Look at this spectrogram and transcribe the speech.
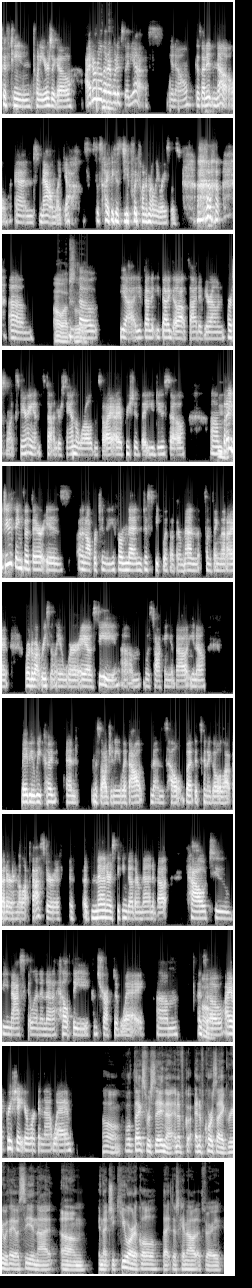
15, 20 years ago, I don't know that I mm-hmm. would have said yes, you know, because I didn't know. And now I'm like, yeah, society is deeply fundamentally racist. um, oh, absolutely. So yeah, you've got to you've got to go outside of your own personal experience to understand the world. And so I, I appreciate that you do so. Um, mm. But I do think that there is an opportunity for men to speak with other men. That's something that I wrote about recently, where AOC um, was talking about, you know, maybe we could end misogyny without men's help, but it's going to go a lot better and a lot faster if, if, if, men are speaking to other men about how to be masculine in a healthy, constructive way. Um, and oh. so I appreciate your work in that way. Oh well, thanks for saying that. And of and of course, I agree with AOC in that um, in that GQ article that just came out. That's very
